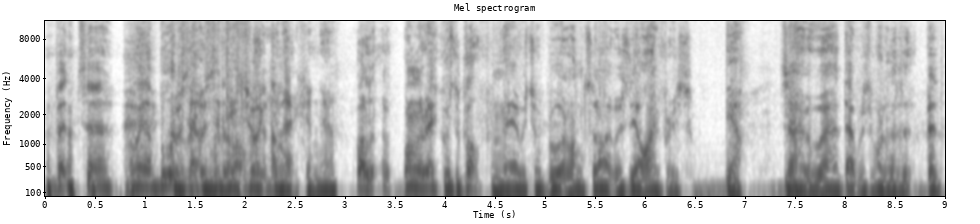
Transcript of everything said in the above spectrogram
but, uh, I mean, I bought a that was the Detroit connection. Yeah, Well, uh, one of the records I got from there, which I brought along tonight, was the Ivories. yeah, So uh, that was one of the. But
